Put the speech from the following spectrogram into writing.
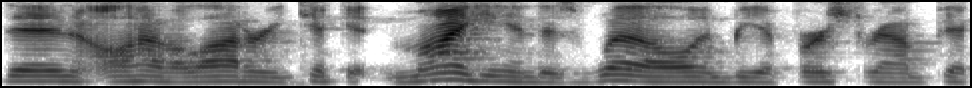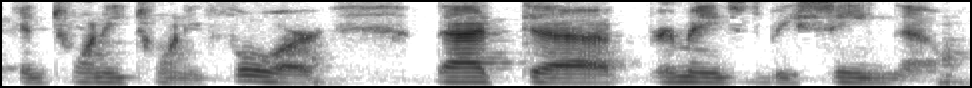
then I'll have a lottery ticket in my hand as well and be a first round pick in 2024. That uh, remains to be seen, though.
